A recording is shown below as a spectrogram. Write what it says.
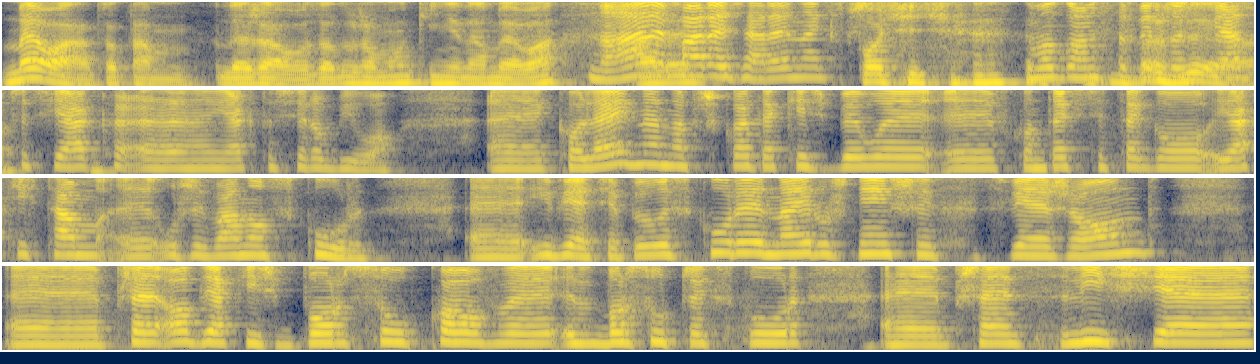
meła, co tam leżało, za dużo mąki nie namyła. No ale, ale parę ziarenek spocić się mogłam sobie doświadczyć, jak, e, jak to się robiło. E, kolejne na przykład jakieś były e, w kontekście tego, jakich tam używano skór. I wiecie, były skóry najróżniejszych zwierząt, od jakichś borsukowy, borsuczych skór, przez liście,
